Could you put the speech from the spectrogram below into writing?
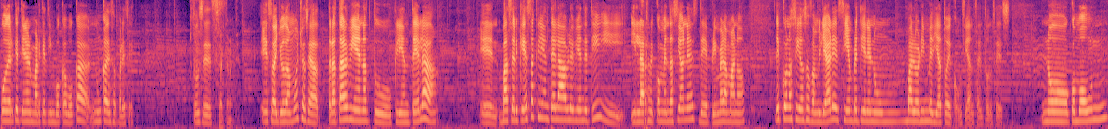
poder que tiene el marketing boca a boca nunca desaparece. Entonces, exactamente eso ayuda mucho. O sea, tratar bien a tu clientela va a hacer que esa clientela hable bien de ti y, las recomendaciones de primera mano de conocidos o familiares siempre tienen un valor inmediato de confianza. Entonces, no como un,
